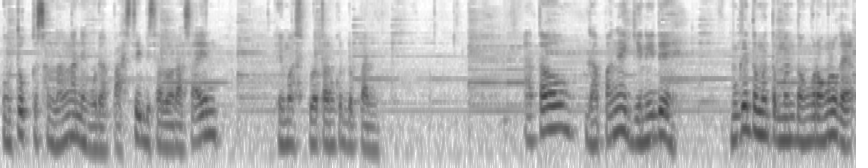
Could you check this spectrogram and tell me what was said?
untuk kesenangan yang udah pasti bisa lo rasain 5-10 tahun ke depan. Atau gampangnya gini deh. Mungkin teman-teman tongkrong lo kayak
